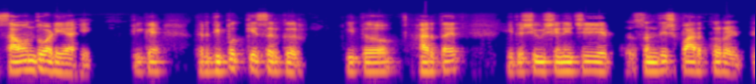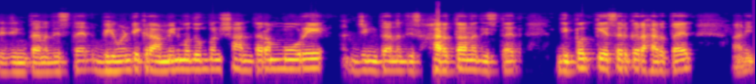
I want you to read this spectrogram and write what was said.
सावंतवाडी आहे. ठीक आहे? तर दीपक केसरकर इथं हारतायत. इथं शिवसेनेचे संदेश पारकर आहेत ते जिंकताना दिसत आहेत भिवंडी ग्रामीण मधून पण शांताराम मोरे जिंकताना दिस हारताना दिसत आहेत दीपक केसरकर हारतायत आणि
